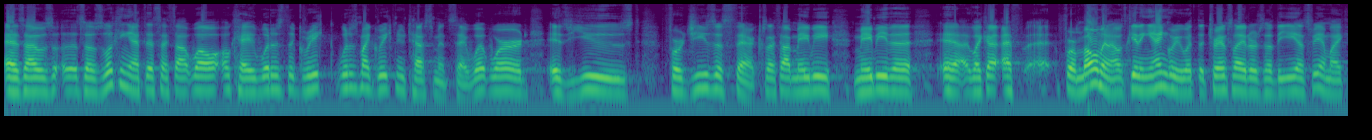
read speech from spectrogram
as I, was, as I was looking at this, I thought, well, okay, what does the Greek, what does my Greek New Testament say? What word is used for Jesus there? Because I thought maybe, maybe the, uh, like, I, I, for a moment, I was getting angry with the translators of the ESV. I'm like,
